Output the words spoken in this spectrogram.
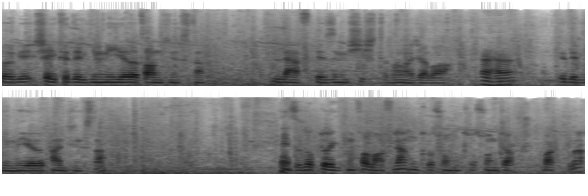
Böyle bir şey tedirginliği yaratan cinsten. Lenf bezim şişti lan acaba? Hı. Tedirginliği yaratan cinsten. Neyse doktora gittim falan filan ultrason ultrason cap baktılar.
